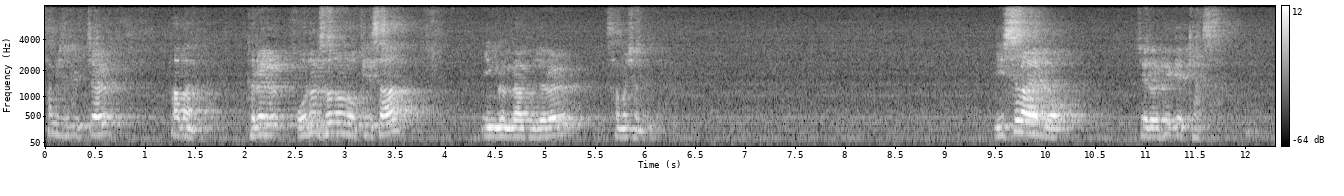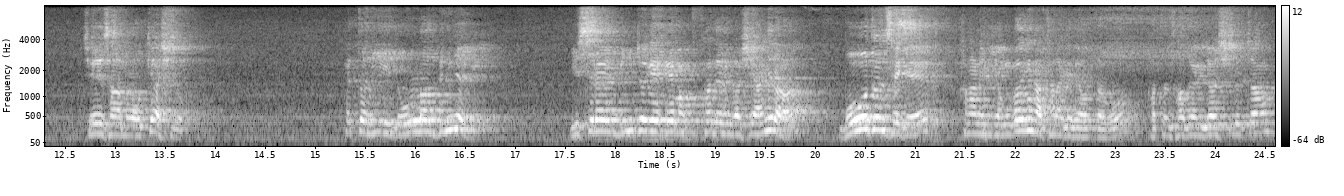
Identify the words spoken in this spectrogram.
31절 하반 그를 오른손으로 높이사 임금과 구조를 삼으셨습니다. 이스라엘로 죄를 회개케 하사 죄의 사함을 얻게 하시고 했던 이 놀라운 능력이 이스라엘 민족에게만 국한되는 것이 아니라 모든 세계에 하나님의 영광이 나타나게 되었다고 같은 사도행전 11장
